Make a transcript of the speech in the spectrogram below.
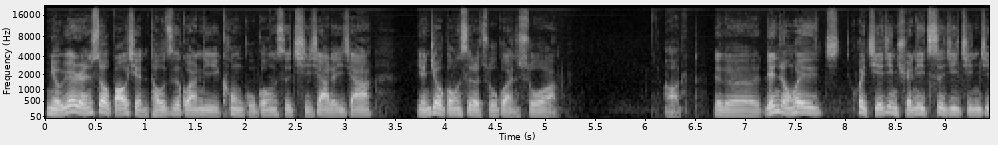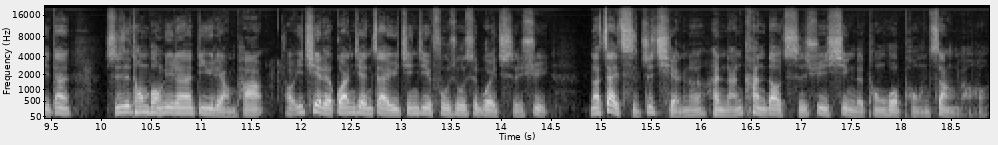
纽约人寿保险投资管理控股公司旗下的一家研究公司的主管说啊，啊，这个联总会会竭尽全力刺激经济，但实质通膨率呢低于两趴。好，一切的关键在于经济复苏是不会持续。那在此之前呢，很难看到持续性的通货膨胀了哈。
